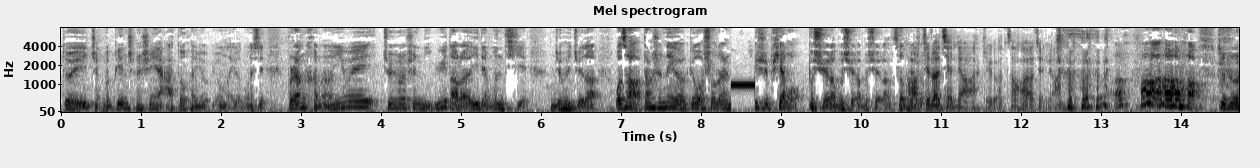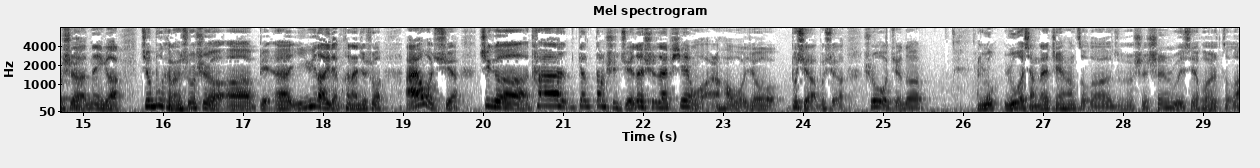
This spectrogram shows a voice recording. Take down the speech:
对整个编程生涯都很有用的一个东西，不然可能因为就说是你遇到了一点问题，你就会觉得我操，当时那个给我说的人是骗我，不学了不学了不学了，撤退好，这段剪掉啊，这个脏话要剪掉。好好好好好，就说是那个，就不可能说是呃别呃一遇到一点困难就说，哎呀我去，这个他刚当时觉得是在骗我，然后我就不学了不学了。所以我觉得，如如果想在这行走的就说是深入一些，或者走的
